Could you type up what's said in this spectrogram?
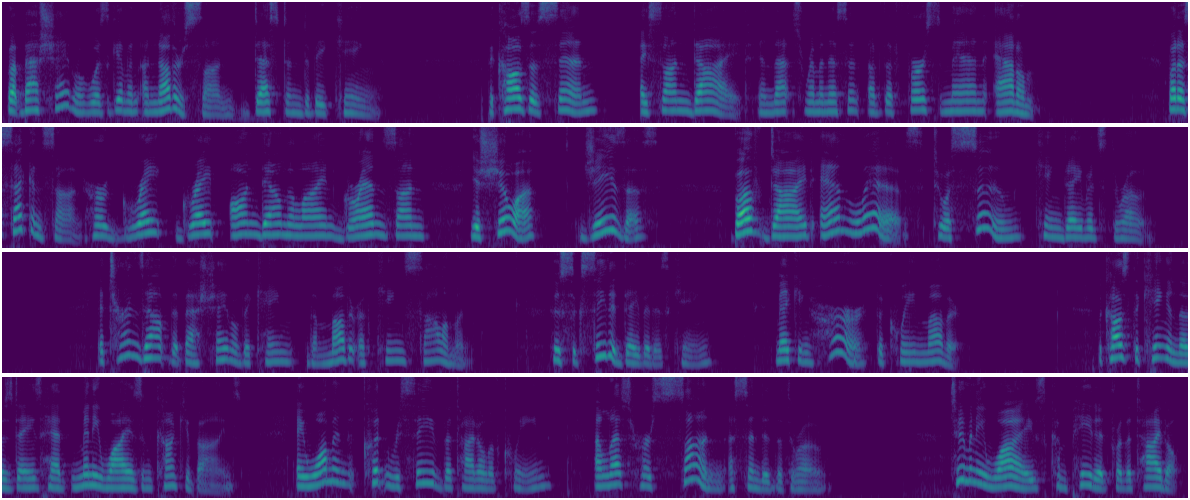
But Bathsheba was given another son destined to be king. Because of sin, a son died, and that's reminiscent of the first man, Adam. But a second son, her great, great on down the line grandson, Yeshua, Jesus, both died and lives to assume King David's throne. It turns out that Bathsheba became the mother of King Solomon, who succeeded David as king, making her the queen mother. Because the king in those days had many wives and concubines, a woman couldn't receive the title of queen unless her son ascended the throne. Too many wives competed for the title.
